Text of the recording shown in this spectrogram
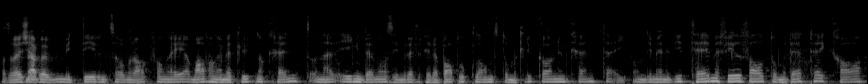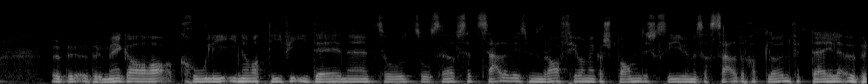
Also weißt du, Ja. mit dir und so haben wir angefangen. Am Anfang haben wir die Leute noch kennt und dann irgendwann sind wir einfach in einer Bubble gelandet, wo wir die Leute gar nicht mehr kennt haben. Und ich meine, die Themenvielfalt, die wir dort hatten, über, über mega coole, innovative Ideen zu, zu Self-Set Salaries mit Raffi, was mega spannend war, wie man sich selber kann die Löhne verteilen kann, über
